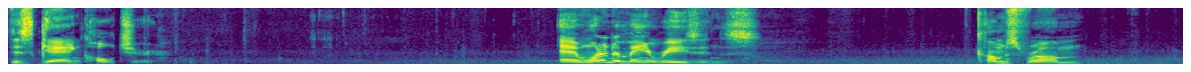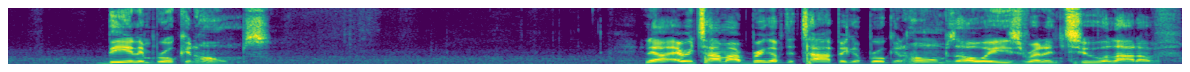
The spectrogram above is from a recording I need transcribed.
this gang culture. And one of the main reasons comes from being in broken homes. Now, every time I bring up the topic of broken homes, I always run into a lot of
